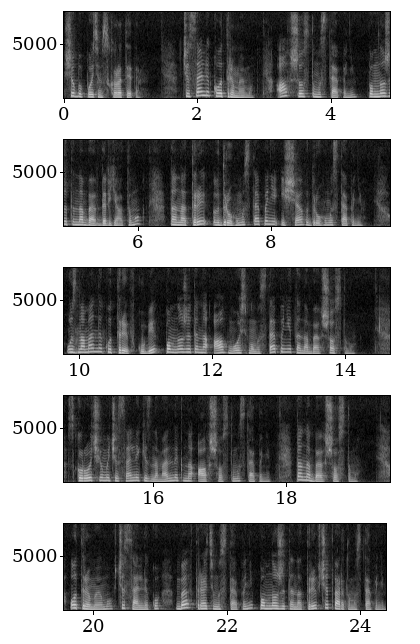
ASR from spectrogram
щоб потім скоротити. Чисельнику отримаємо а в шостому степені помножити на b в дев'ятому та на 3 в другому степені і ще в другому степені. У знаменнику 3 в кубі помножити на а в восьмому степені та на b в шостому. Скорочуємо чисельник і знаменник на а в шостому степені та на b в шостому. Отримуємо в чисельнику b в третьому степені помножити на 3 в четвертому степені,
